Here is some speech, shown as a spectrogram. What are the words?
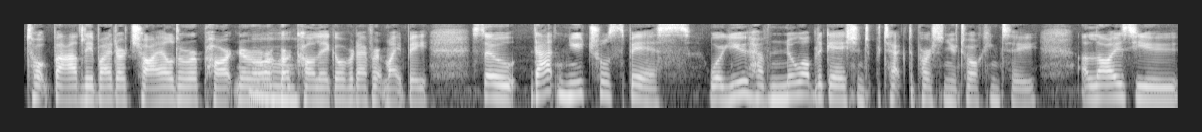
talk badly about our child or our partner or our mm. colleague or whatever it might be. So that neutral space where you have no obligation to protect the person you're talking to allows you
